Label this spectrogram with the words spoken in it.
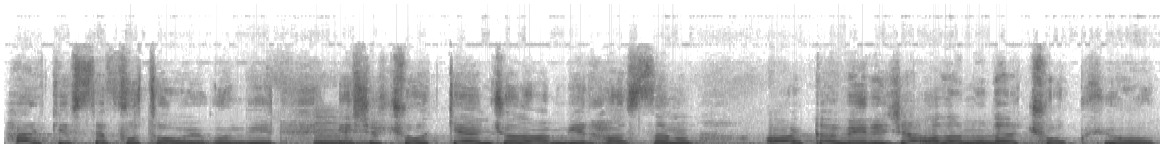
Herkes de FUT'a uygun değil. Yaşı çok genç olan bir hastanın arka verici alanı da çok yoğun.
